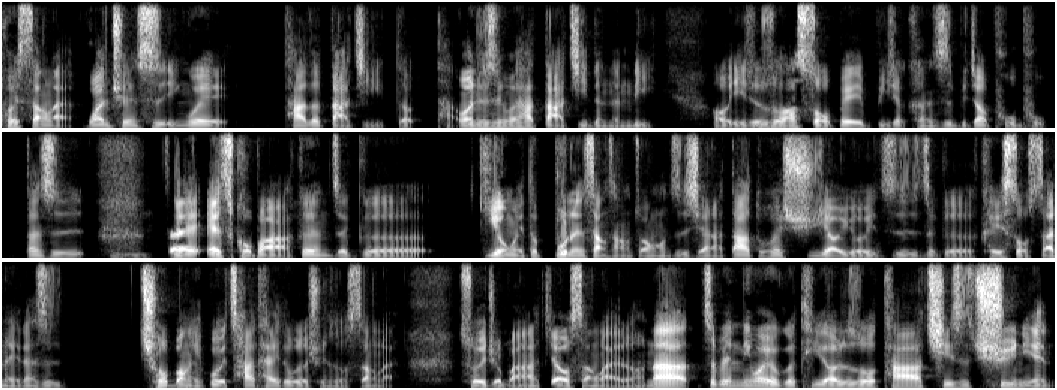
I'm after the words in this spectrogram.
会上来，完全是因为他的打击的，他完全是因为他打击的能力哦，也就是说他手背比较可能是比较普普，但是在 Escobar 跟这个吉永美都不能上场状况之下呢，大都会需要有一支这个可以守三垒，但是球棒也不会差太多的选手上来，所以就把他叫上来了。那这边另外有个提到，就是说他其实去年。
